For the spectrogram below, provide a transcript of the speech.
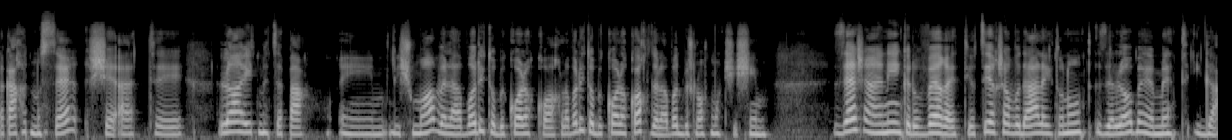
לקחת נושא שאת אה, לא היית מצפה אה, לשמוע ולעבוד איתו בכל הכוח. לעבוד איתו בכל הכוח זה לעבוד ב-360. זה שאני כדוברת יוציא עכשיו הודעה לעיתונות, זה לא באמת ייגע.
